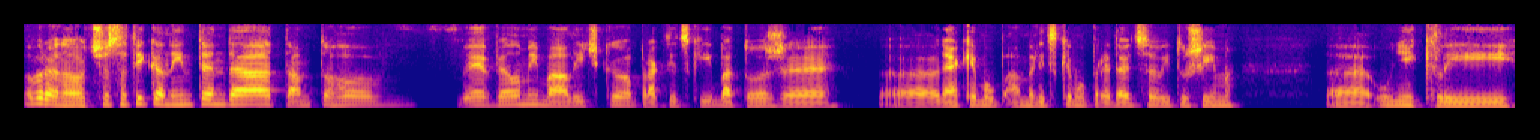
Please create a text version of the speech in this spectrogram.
Dobre, no čo sa týka Nintendo, tam toho je veľmi maličko, prakticky iba to, že nejakému americkému predajcovi, tuším, unikli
